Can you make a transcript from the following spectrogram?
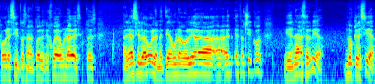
pobrecito San Antonio que juega una vez. Entonces, Alianza y la U le metían una goleada a estos chicos y de nada servía. No crecían.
